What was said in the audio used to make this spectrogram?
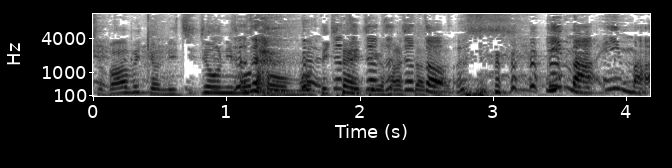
ちょバーベキューを日常にもっと持っていきたいという話だったんで。す今今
